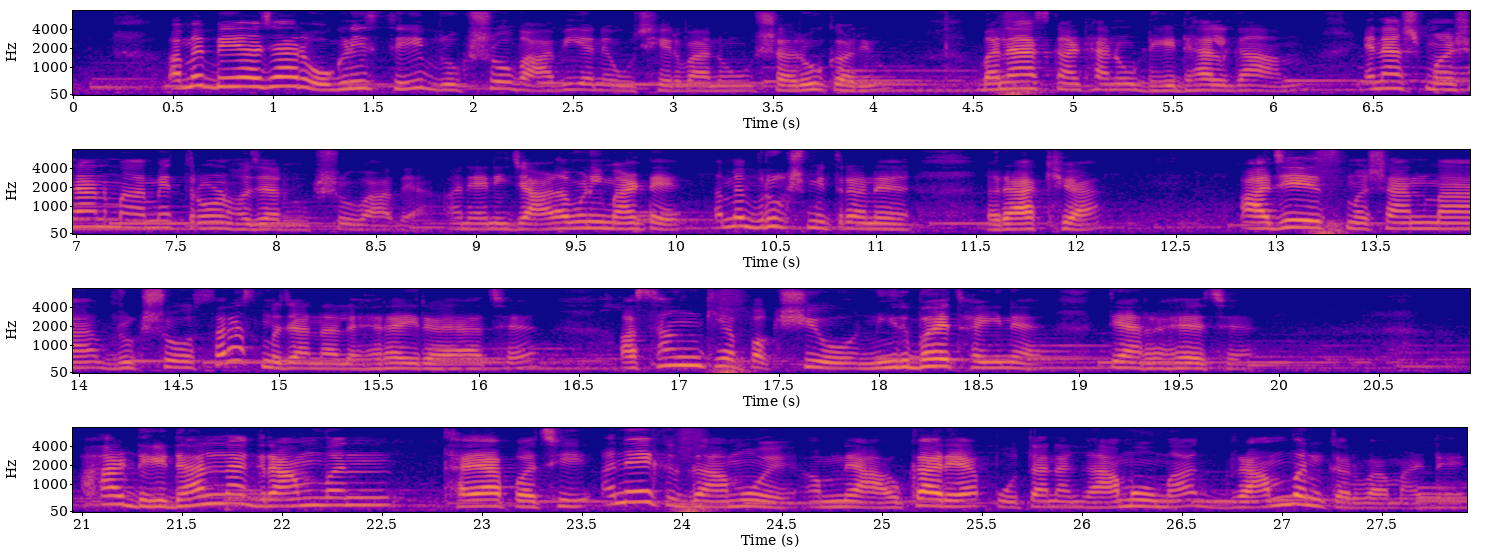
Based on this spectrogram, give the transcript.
અમે બે હજાર ઓગણીસથી વૃક્ષો વાવી અને ઉછેરવાનું શરૂ કર્યું. બનાસકાંઠાનું ઢેઢાલ ગામ, એના સ્મશાનમાં અમે ત્રણ હજાર વૃક્ષો વાવ્યા અને એની જાળવણી માટે અમે વૃક્ષ મિત્રને રાખ્યા. આજે સ્મશાનમાં વૃક્ષો સરસ મજાના લહેરાઈ રહ્યા છે. અસંખ્ય પક્ષીઓ નિર્ભય થઈને ત્યાં રહે છે. આ ઢેઢાલના ગ્રામવન થયા પછી અનેક ગામોએ અમને આવકાર્યા પોતાના ગામોમાં ગ્રામવન કરવા માટે.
